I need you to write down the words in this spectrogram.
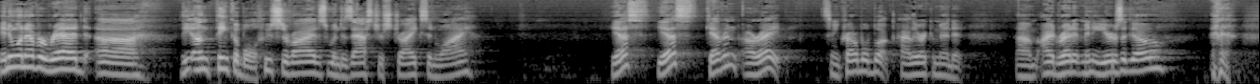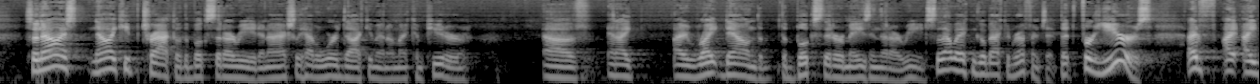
Anyone ever read uh, The Unthinkable Who Survives When Disaster Strikes and Why? Yes? Yes? Kevin? All right. It's an incredible book. Highly recommend it. Um, I had read it many years ago. so now I, now I keep track of the books that I read, and I actually have a Word document on my computer of, and I, I write down the, the books that are amazing that I read. So that way I can go back and reference it. But for years, I'd, I, I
